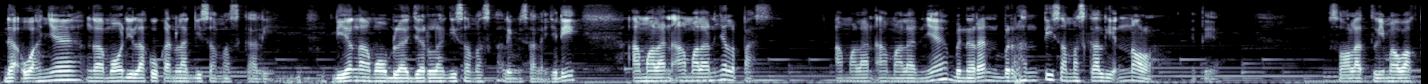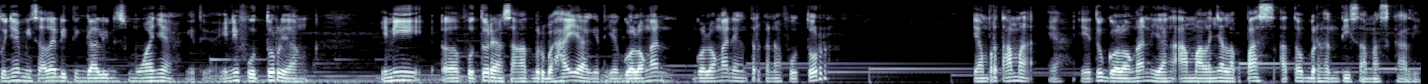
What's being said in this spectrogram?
dakwahnya nggak mau dilakukan lagi sama sekali, dia nggak mau belajar lagi sama sekali misalnya. Jadi amalan-amalannya lepas, amalan-amalannya beneran berhenti sama sekali nol gitu ya. Sholat lima waktunya misalnya ditinggalin semuanya gitu ya. Ini futur yang ini uh, futur yang sangat berbahaya gitu ya. Golongan golongan yang terkena futur yang pertama ya, yaitu golongan yang amalnya lepas atau berhenti sama sekali.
